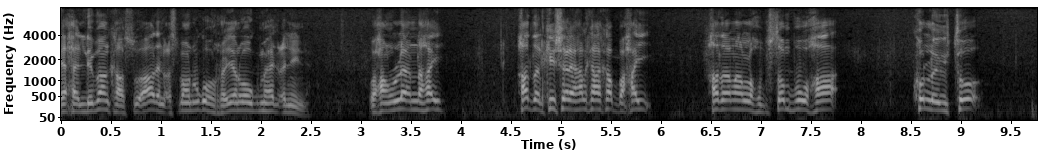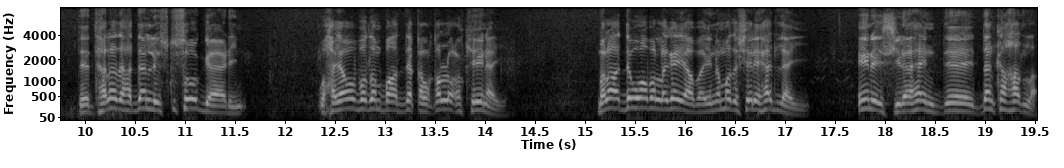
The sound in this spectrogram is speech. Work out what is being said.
ee xildhibaankaasu aadan cismaan ugu horreeyana waa ugu mahad celinayna waxaannu leenahay hadalkii shalay halkaa ka baxay hadalaan la hubsan buu ahaa kollayto dee talada haddaan la isku soo gaadhin waxyaabo badan baa dee qalqallooco keenaya malaa dee waaba laga yaabaa inamada shalay hadlaayey inay is yidhaaheen dee dan ka hadla.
